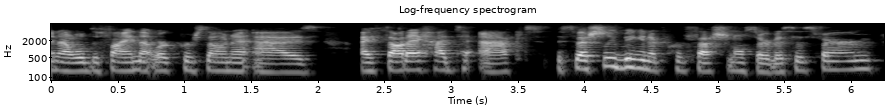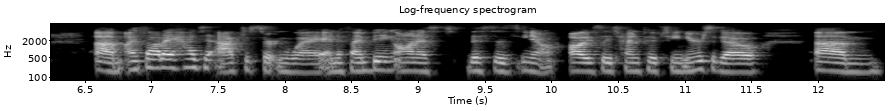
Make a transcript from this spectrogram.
and I will define that work persona as I thought I had to act, especially being in a professional services firm. Um, I thought I had to act a certain way. And if I'm being honest, this is, you know, obviously 10, 15 years ago. Um,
